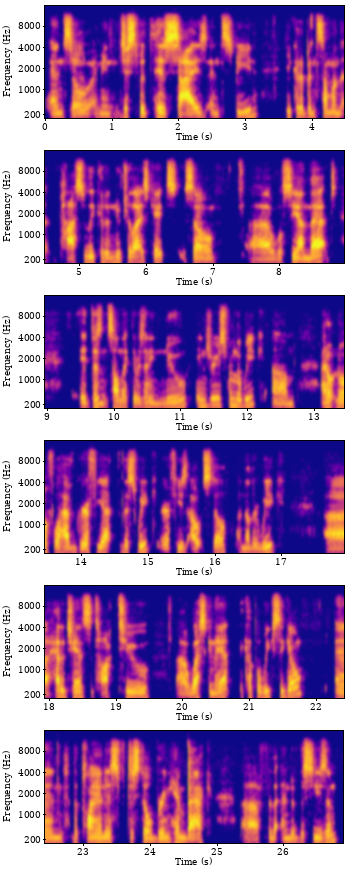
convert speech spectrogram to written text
And so, I mean, just with his size and speed, he could have been someone that possibly could have neutralized Cates. So uh, we'll see on that. It doesn't sound like there was any new injuries from the week. Um, I don't know if we'll have Griff yet this week or if he's out still another week. Uh, had a chance to talk to uh, Wes Gannett a couple weeks ago, and the plan is to still bring him back uh, for the end of the season.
